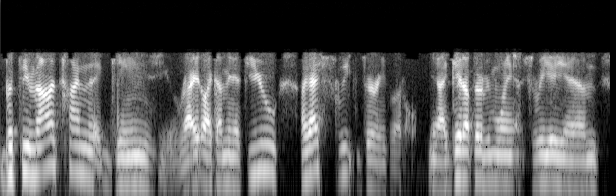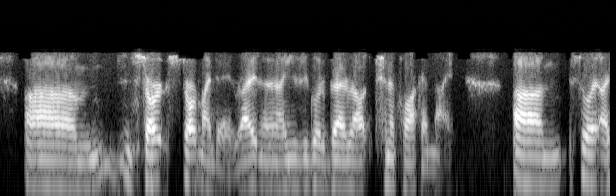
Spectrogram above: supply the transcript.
But the amount of time that it gains you, right? Like, I mean, if you like, I sleep very little. You know, I get up every morning at 3 a.m. um and start start my day, right? And I usually go to bed about 10 o'clock at night. Um, so I, I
